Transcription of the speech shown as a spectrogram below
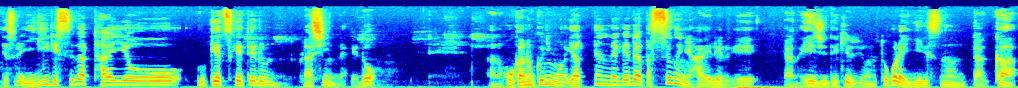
で、それイギリスが対応を受け付けてるらしいんだけど、あの、他の国もやってんだけど、やっぱすぐに入れる、えあの永住できるようなところはイギリスなんだが、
